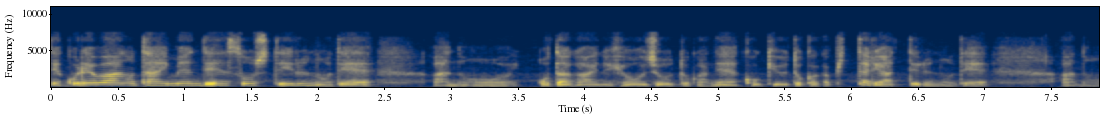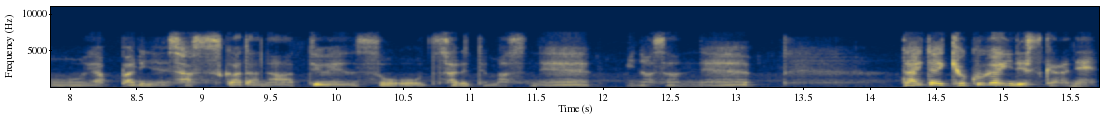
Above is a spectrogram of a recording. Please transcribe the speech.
でこれはあの対面で演奏しているのであのお互いの表情とかね呼吸とかがぴったり合ってるのであのやっぱりねさすがだなっていう演奏をされてますね。皆さんね。だいたい曲がいいですからね。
